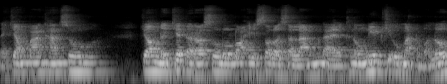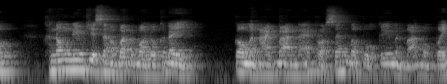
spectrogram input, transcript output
ដែលចង់បានឋានសួគ៌ចង់នៅចិត្តរ៉ាស៊ូលឡោះហ៊ីសល្លាសាឡាំដែលក្នុងនាមជាអ៊ុម៉ាត់របស់លោកក្នុងនាមជាសាហាបតរបស់លោកក្តីក៏មិនអាចបានដែរប្រសិនបើពួកគេមិនបានបំពេញ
